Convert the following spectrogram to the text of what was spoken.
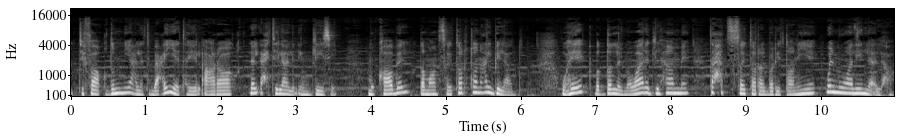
اتفاق ضمني على تبعية هي الأعراق للاحتلال الإنجليزي مقابل ضمان سيطرتهم على البلاد. وهيك بتضل الموارد الهامة تحت السيطرة البريطانية والموالين لإلها.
